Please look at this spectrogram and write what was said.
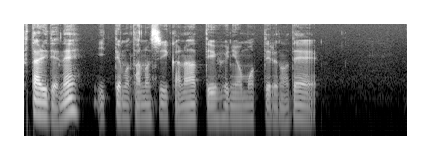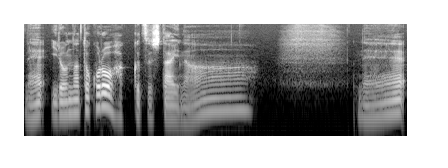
2人でね行っても楽しいかなっていうふうに思ってるのでねいろんなところを発掘したいな。ね。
